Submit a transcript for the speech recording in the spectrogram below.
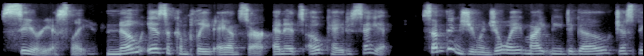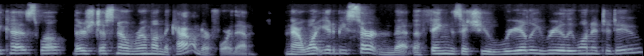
Seriously, no is a complete answer, and it's okay to say it. Some things you enjoy might need to go just because, well, there's just no room on the calendar for them. Now, I want you to be certain that the things that you really, really wanted to do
